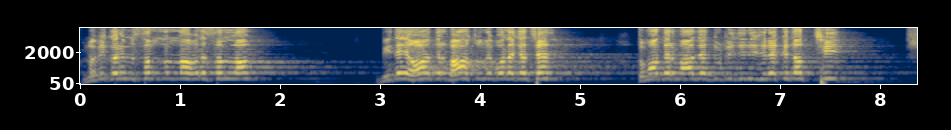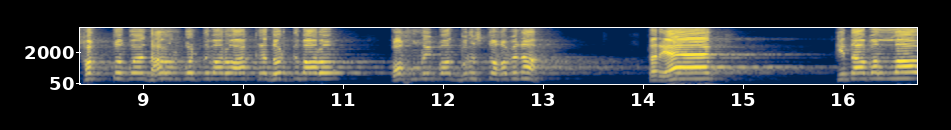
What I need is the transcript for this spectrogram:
নবী। বলে গেছেন, তোমাদের মাঝে দুটি জিনিস রেখে যাচ্ছি। শক্ত করে ধারণ করতে পারো, আঁকড়ে ধরতে পারো। কখনোই পথ পথভ্রষ্ট হবে না। তার এক কিতাব আল্লাহ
